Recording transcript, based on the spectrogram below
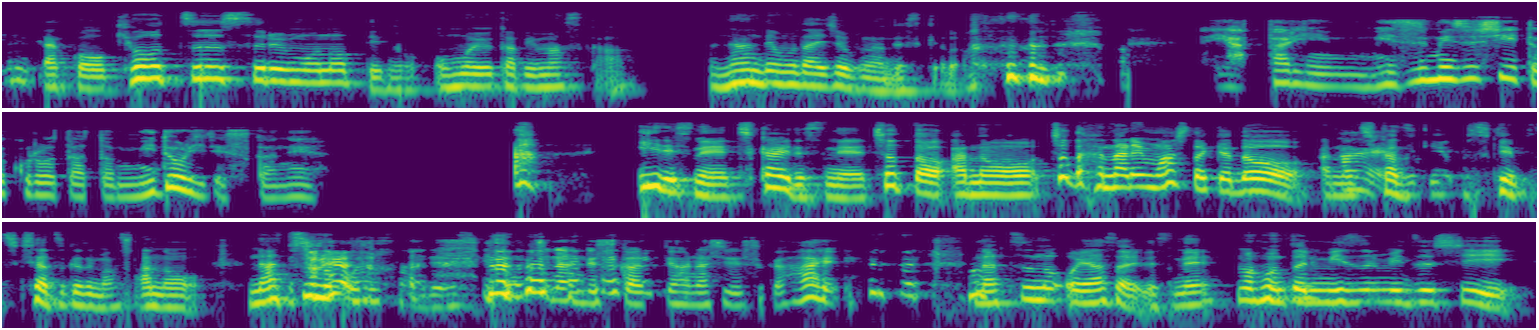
何かこう共通するものっていうのを思い浮かびますか？何でも大丈夫なんですけど。やっぱりみずみずしいところとあと緑ですかね。あ、いいですね。近いですね。ちょっと、あの、ちょっと離れましたけど、あの、近づき、近づけてます。あの、夏のお野菜です。どっちなんですかっていう話ですが、はい。夏のお野菜ですね。まあ本当にみずみずしい、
